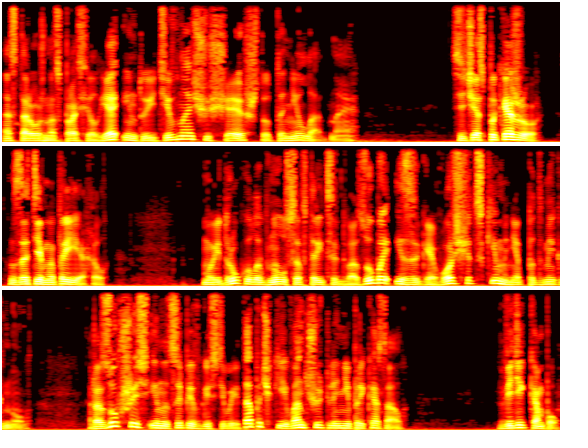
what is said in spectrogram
Осторожно спросил я, интуитивно ощущая что-то неладное. Сейчас покажу. Затем и приехал. Мой друг улыбнулся в 32 зуба и заговорщицки мне подмигнул. Разувшись и нацепив гостевые тапочки, Иван чуть ли не приказал. «Веди к компу».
